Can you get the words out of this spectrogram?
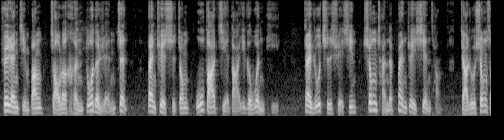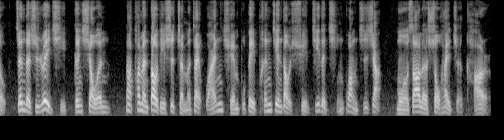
虽然警方找了很多的人证，但却始终无法解答一个问题：在如此血腥凶残的犯罪现场。假如凶手真的是瑞奇跟肖恩，那他们到底是怎么在完全不被喷溅到血迹的情况之下抹杀了受害者卡尔？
